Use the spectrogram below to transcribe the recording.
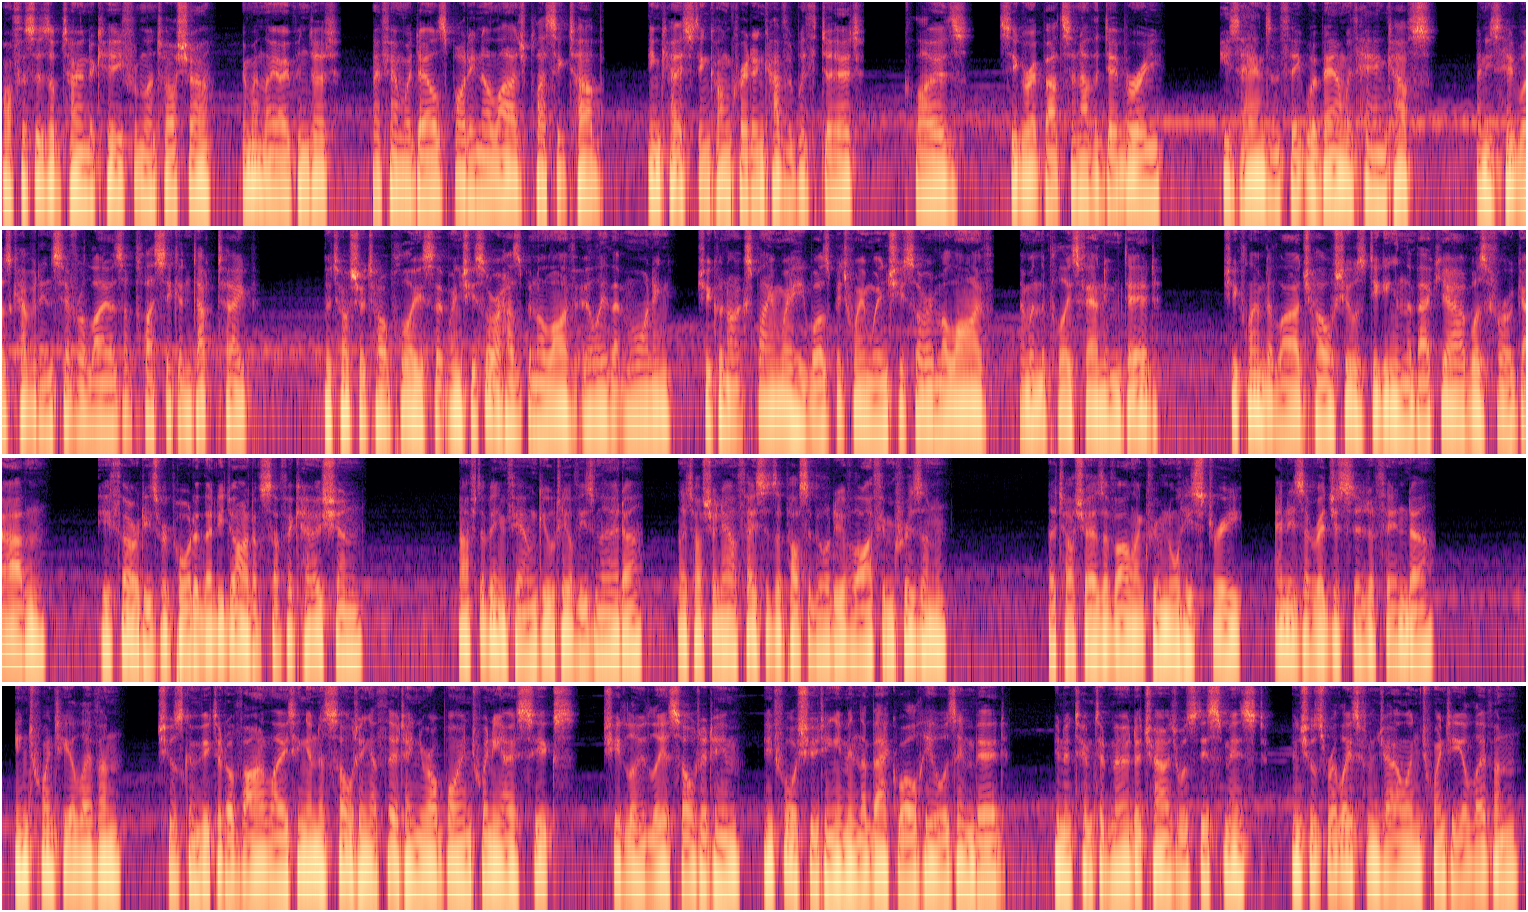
Officers obtained a key from Latasha, and when they opened it, they found Waddell's body in a large plastic tub encased in concrete and covered with dirt, clothes, cigarette butts, and other debris. His hands and feet were bound with handcuffs, and his head was covered in several layers of plastic and duct tape. Natasha told police that when she saw her husband alive early that morning, she could not explain where he was between when she saw him alive and when the police found him dead. She claimed a large hole she was digging in the backyard was for a garden. The authorities reported that he died of suffocation. After being found guilty of his murder, Latasha now faces the possibility of life in prison. Latasha has a violent criminal history and is a registered offender. In 2011, she was convicted of violating and assaulting a 13 year old boy in 2006. She lewdly assaulted him before shooting him in the back while he was in bed. An attempted murder charge was dismissed and she was released from jail in 2011.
